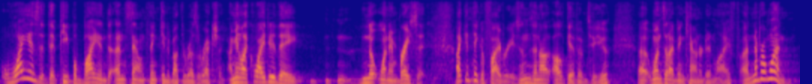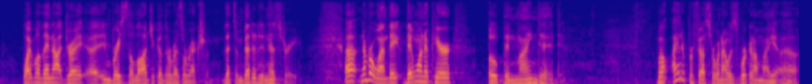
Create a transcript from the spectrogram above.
why is it that people buy into unsound thinking about the resurrection? I mean, like, why do they not want to embrace it? I can think of five reasons, and I'll, I'll give them to you. Uh, ones that I've encountered in life. Uh, number one, why will they not dra- uh, embrace the logic of the resurrection that's embedded in history? Uh, number one, they, they want to appear open minded. Well, I had a professor when I was working on my uh,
